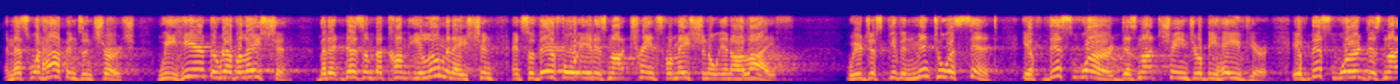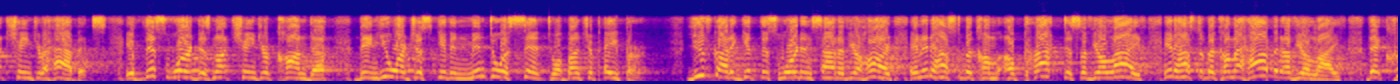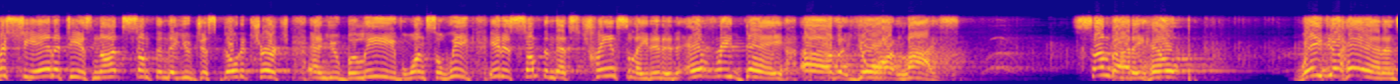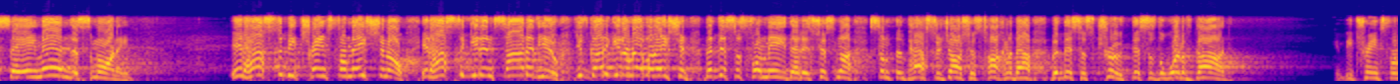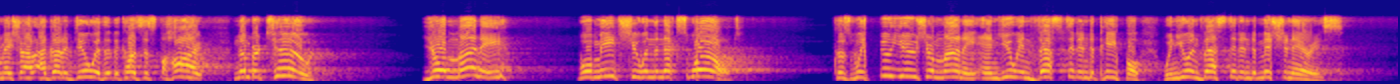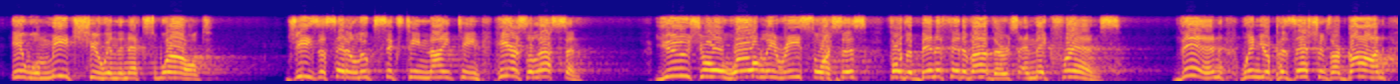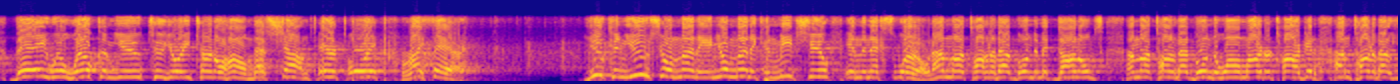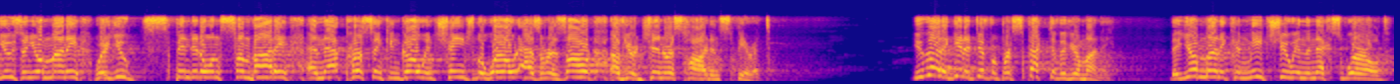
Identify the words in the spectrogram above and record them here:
And that's what happens in church. We hear the revelation, but it doesn't become illumination, and so therefore it is not transformational in our life. We're just given mental assent. If this word does not change your behavior, if this word does not change your habits, if this word does not change your conduct, then you are just given mental assent to a bunch of paper. You've got to get this word inside of your heart, and it has to become a practice of your life. It has to become a habit of your life. That Christianity is not something that you just go to church and you believe once a week. It is something that's translated in every day of your life. Somebody help wave your hand and say amen this morning. It has to be transformational. It has to get inside of you. You've got to get a revelation that this is for me, that it's just not something Pastor Josh is talking about, but this is truth. This is the Word of God. It can be transformational. I, I got to deal with it because it's the heart. Number two, your money will meet you in the next world. Because when you use your money and you invest it into people, when you invest it into missionaries, it will meet you in the next world. Jesus said in Luke 16 19, here's a lesson. Use your worldly resources for the benefit of others and make friends. Then, when your possessions are gone, they will welcome you to your eternal home. That's shouting territory right there. You can use your money and your money can meet you in the next world. I'm not talking about going to McDonald's. I'm not talking about going to Walmart or Target. I'm talking about using your money where you spend it on somebody and that person can go and change the world as a result of your generous heart and spirit. You got to get a different perspective of your money. That your money can meet you in the next world.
